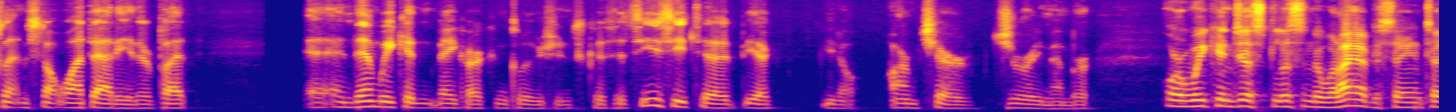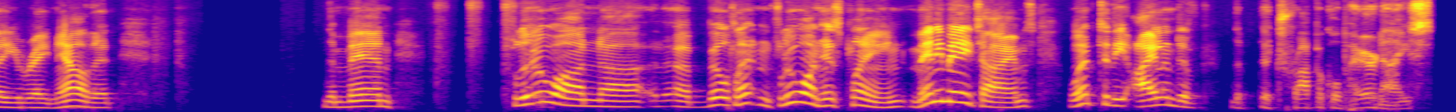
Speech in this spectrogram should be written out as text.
Clintons don't want that either. But and then we can make our conclusions because it's easy to be a you know armchair jury member. or we can just listen to what i have to say and tell you right now that the man flew on uh, uh, bill clinton flew on his plane many many times went to the island of the, the tropical paradise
